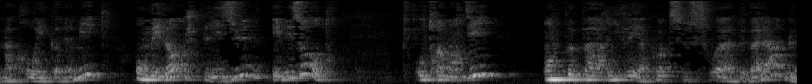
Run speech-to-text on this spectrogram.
macroéconomique, on mélange les unes et les autres. Autrement dit, on ne peut pas arriver à quoi que ce soit de valable,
